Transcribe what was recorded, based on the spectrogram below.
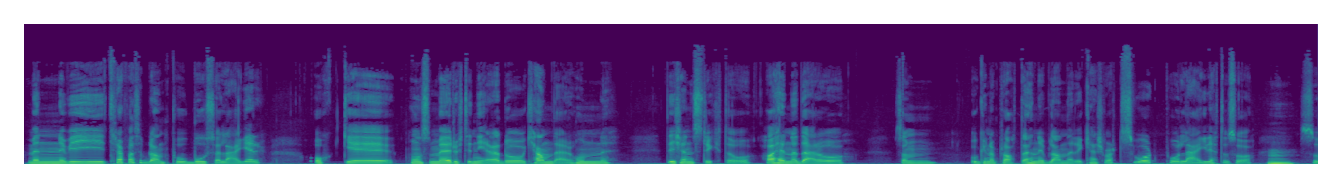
Men vi träffas ibland på Bosöläger och eh, hon som är rutinerad och kan där, hon, det känns tryggt att ha henne där och, som, och kunna prata henne ibland när det kanske varit svårt på lägret och så. Mm. Så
